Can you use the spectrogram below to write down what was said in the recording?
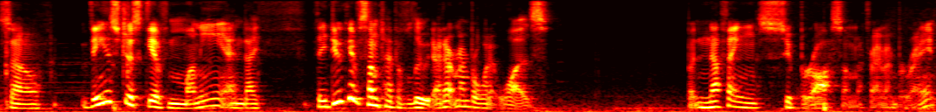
So these just give money, and I th- they do give some type of loot. I don't remember what it was, but nothing super awesome, if I remember right.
